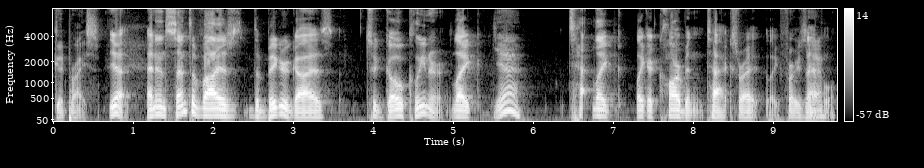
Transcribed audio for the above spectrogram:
good price. Yeah, and incentivize the bigger guys to go cleaner, like Yeah, ta- like like a carbon tax, right? Like for example.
